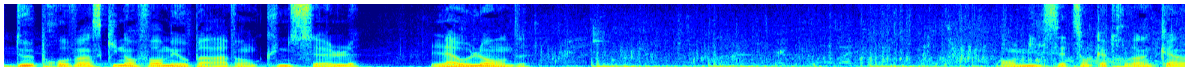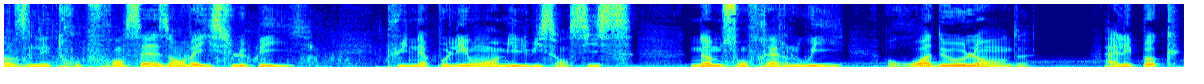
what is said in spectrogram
Deux provinces qui n'en formaient auparavant qu'une seule, la Hollande. En 1795, les troupes françaises envahissent le pays. Puis Napoléon, en 1806, nomme son frère Louis roi de Hollande. À l'époque,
